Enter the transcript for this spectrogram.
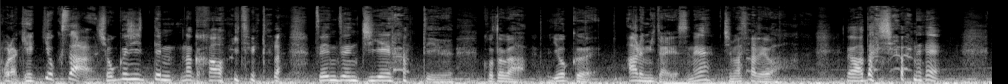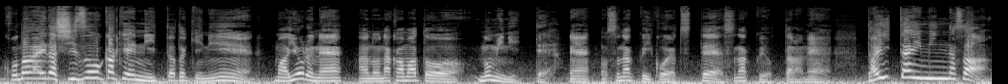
ほら結局さ、食事ってなんか顔見てみたら全然違えなっていうことがよくあるみたいですね。巷では。私はね、この間静岡県に行った時に、まあ夜ね、あの仲間と飲みに行って、ね、スナック行こうよっつって、スナック寄ったらね、大体みんなさ、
